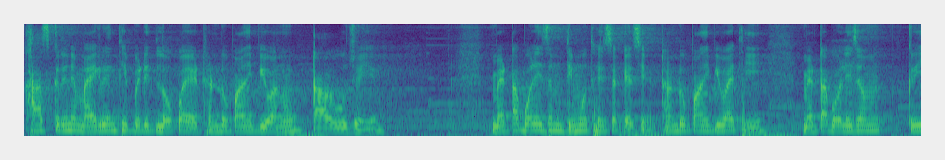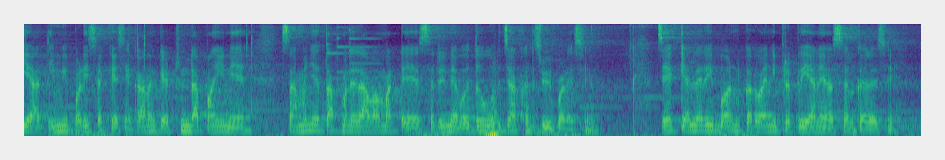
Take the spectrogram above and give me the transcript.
ખાસ કરીને માઇગ્રેનથી પીડિત લોકોએ ઠંડુ પાણી પીવાનું ટાળવું જોઈએ. મેટાબોલિઝમ ધીમું થઈ શકે છે. ઠંડુ પાણી પીવાથી મેટાબોલિઝમ ક્રિયા ધીમી પડી શકે છે, કારણ કે ઠંડા પાણીને સામાન્ય તાપમાને લાવવા માટે શરીરને વધુ ઊર્જા ખર્ચવી પડે છે. જે કેલરી બર્ન કરવાની પ્રક્રિયાને અસર કરે છે.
